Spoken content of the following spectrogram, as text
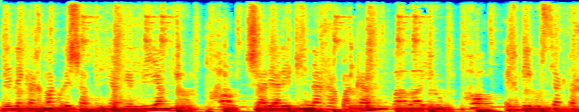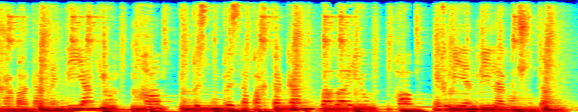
Denek ahmak besapian geldian Xarearekin arrapakan Erdi guziak tarrapatan mendian Pumpez pumpez apartakan Erbien bilagun sutan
